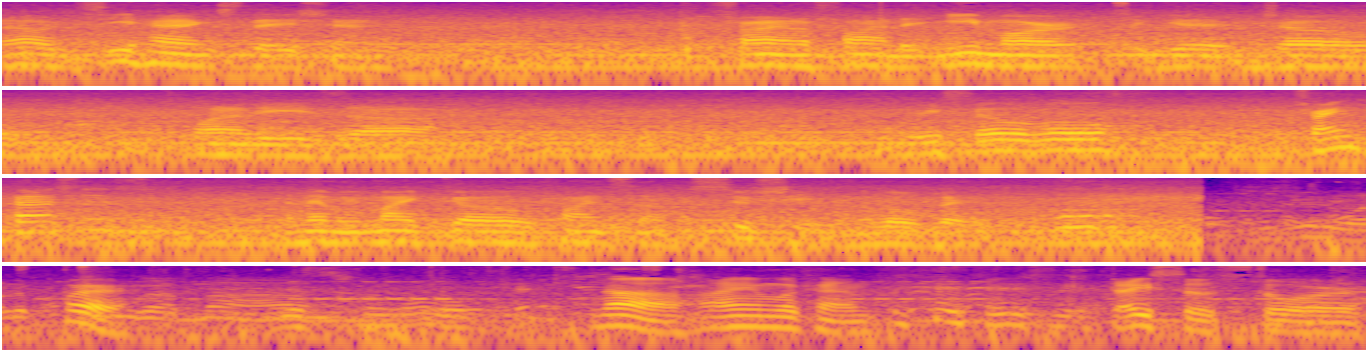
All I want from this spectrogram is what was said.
Right. Jihaeng Station. Trying to find an E-Mart to get Joe one of these uh, refillable train passes. And then we might go find some sushi in a little bit. Where? No, I ain't looking. Daiso store.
